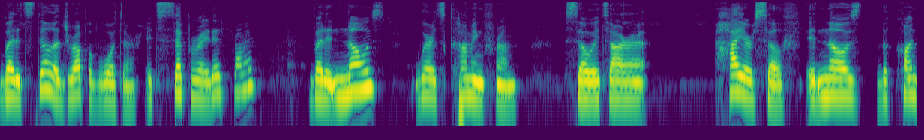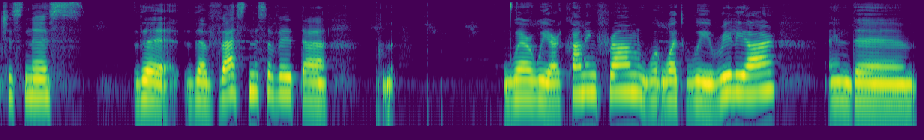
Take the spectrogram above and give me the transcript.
but it's still a drop of water. It's separated from it, but it knows where it's coming from. So it's our higher self. It knows the consciousness the the vastness of it, the where we are coming from, what we really are, and um,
